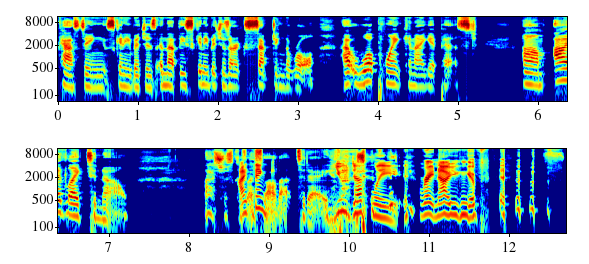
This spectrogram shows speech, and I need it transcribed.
casting skinny bitches and that these skinny bitches are accepting the role? At what point can I get pissed? Um, I'd like to know. That's just because I I, think saw that today. you definitely right now you can get pissed.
